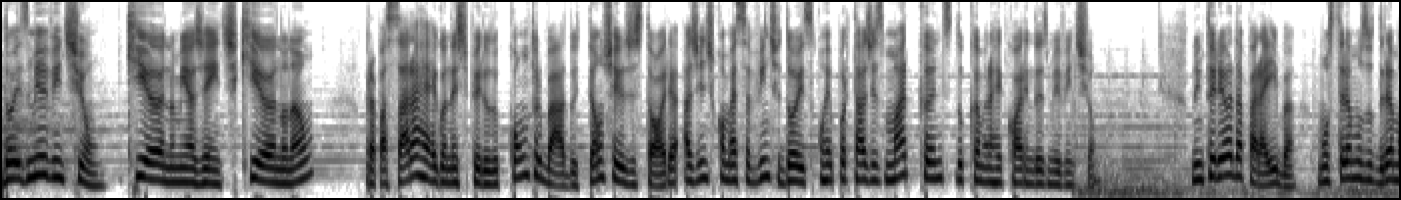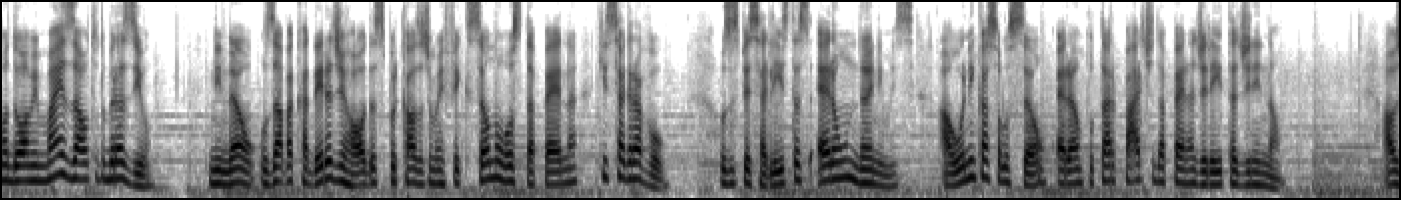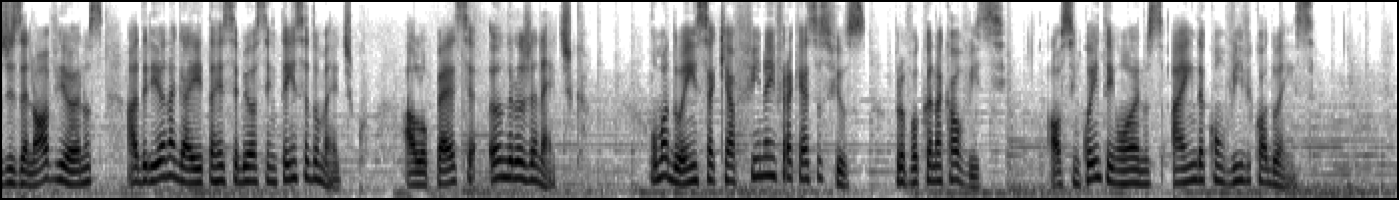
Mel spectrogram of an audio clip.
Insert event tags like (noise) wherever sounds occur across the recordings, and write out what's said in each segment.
2021. Que ano, minha gente, que ano, não? Para passar a régua neste período conturbado e tão cheio de história, a gente começa 22 com reportagens marcantes do Câmara Record em 2021. No interior da Paraíba, mostramos o drama do homem mais alto do Brasil. Ninão usava cadeira de rodas por causa de uma infecção no osso da perna que se agravou. Os especialistas eram unânimes. A única solução era amputar parte da perna direita de Ninão. Aos 19 anos, Adriana Gaeta recebeu a sentença do médico alopecia androgenética, uma doença que afina e enfraquece os fios, provocando a calvície. Aos 51 anos, ainda convive com a doença.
